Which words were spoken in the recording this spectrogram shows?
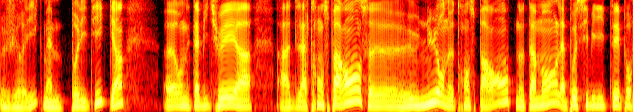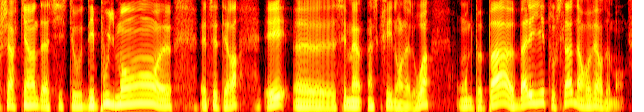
juridiques, même politiques. Hein. Euh, on est habitué à, de la transparence, euh, une urne transparente notamment, la possibilité pour chacun d'assister au dépouillement, euh, etc. Et c'est même inscrit dans la loi. On ne peut pas balayer tout cela d'un revers de manche.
